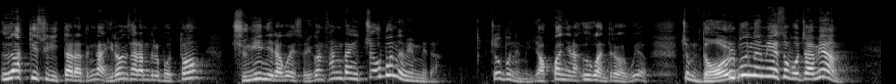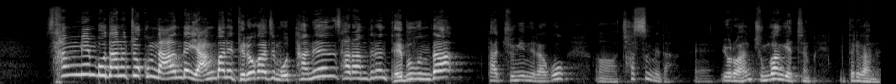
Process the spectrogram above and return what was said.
의학 기술이 있다라든가 이런 사람들을 보통 중인이라고 해서 이건 상당히 좁은 의미입니다. 좁은 의미. 역관이나 의관 들어가고요. 좀 넓은 의미에서 보자면 상민보다는 조금 나은데 양반에 들어가지 못하는 사람들은 대부분 다, 다 중인이라고 어, 쳤습니다. 예, 이러한 중간계층 들어가는.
